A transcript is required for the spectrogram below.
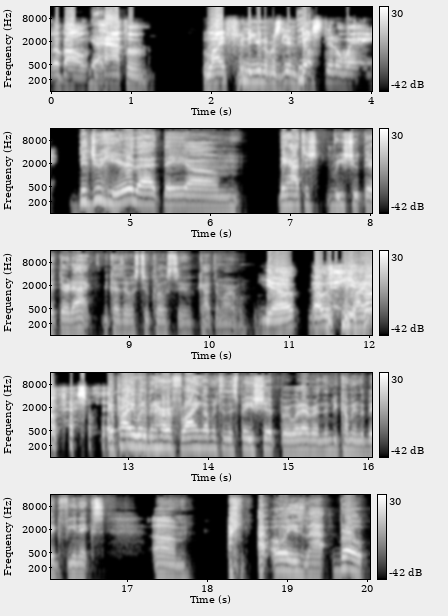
about yes. half of life in the universe getting did, dusted away. Did you hear that they um they had to reshoot their third act because it was too close to Captain Marvel? Yeah, that was it yeah. Probably, it probably would have been her flying up into the spaceship or whatever, and then becoming the big Phoenix. Um, I, I always laugh, bro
